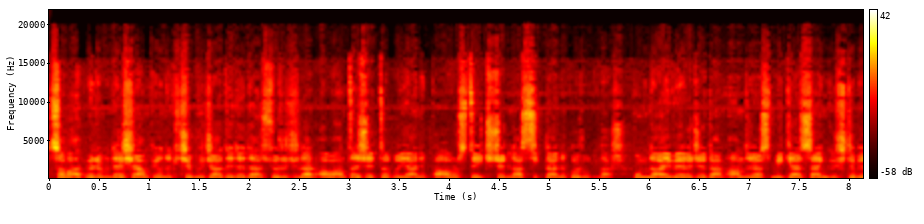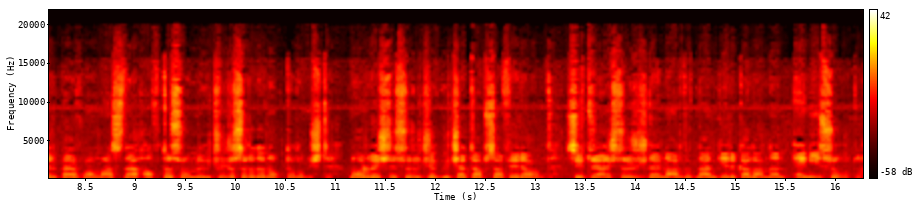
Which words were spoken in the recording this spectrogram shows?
Sabah bölümünde şampiyonluk için mücadele eden sürücüler avantaj etabı yani Power Stage için lastiklerini korudular. Hyundai VRC'den Andreas Mikkelsen güçlü bir performansla hafta sonunu 3. sırada noktalamıştı. Norveçli sürücü 3 etap zaferi aldı. Citroen sürücülerin ardından geri kalanların en iyisi oldu.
